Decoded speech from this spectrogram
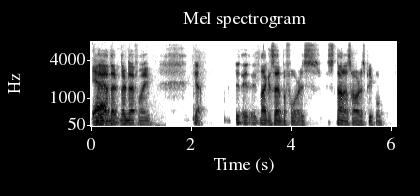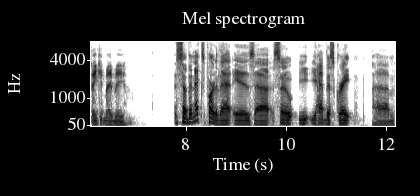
Yeah, yeah, they're they're definitely, yeah. It, it, like I said before, it's it's not as hard as people think it may be. So the next part of that is, uh, so you, you have this great um,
